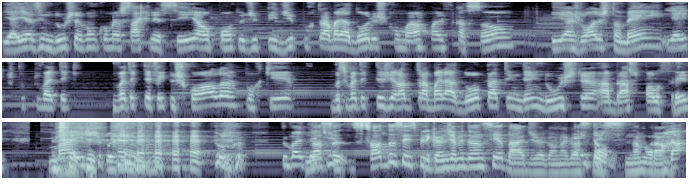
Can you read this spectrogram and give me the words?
E aí as indústrias vão começar a crescer ao ponto de pedir por trabalhadores com maior qualificação, e as lojas também, e aí tipo, tu vai ter que, tu vai ter que ter feito escola, porque você vai ter que ter gerado trabalhador para atender a indústria. Abraço, Paulo Freire. Mas, tipo assim, tu, tu vai ter que Nossa, só de você explicando já me deu ansiedade jogar um negócio Então, desse, na moral. dá,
